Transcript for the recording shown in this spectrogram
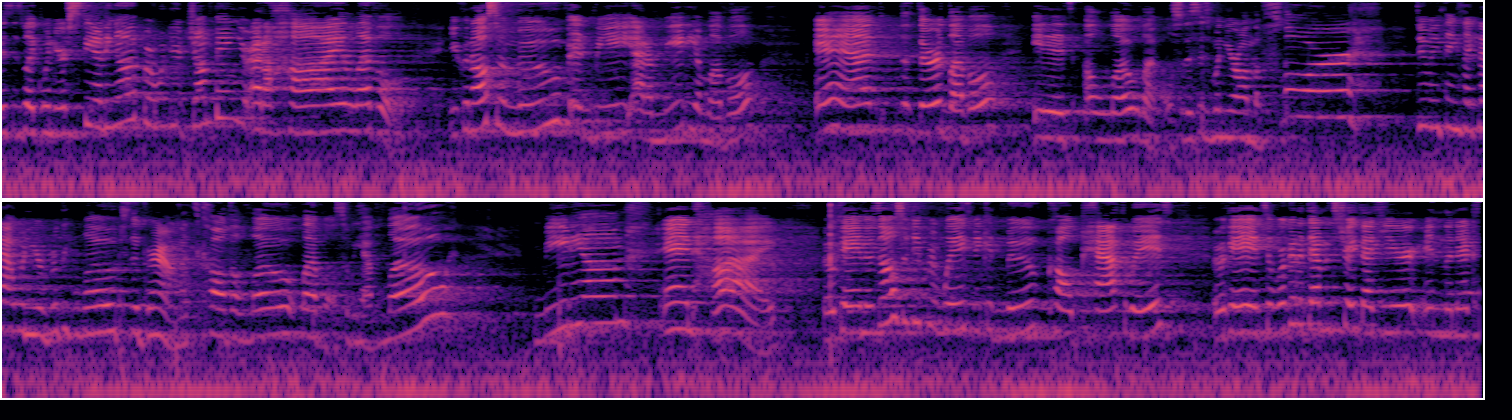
this is like when you're standing up or when you're jumping, you're at a high level. You can also move and be at a medium level. And the third level is a low level. So this is when you're on the floor, doing things like that when you're really low to the ground. That's called a low level. So we have low, medium, and high. Okay, and there's also different ways we can move called pathways. Okay, and so we're gonna demonstrate that here in the next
